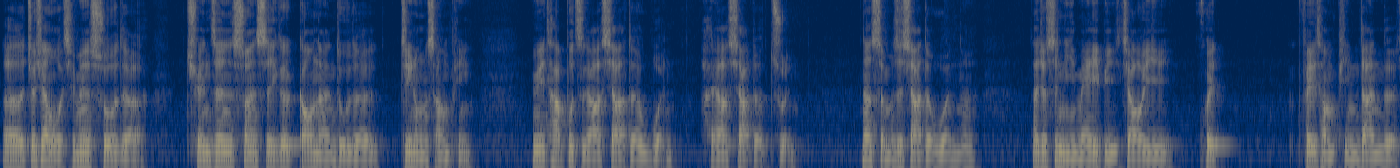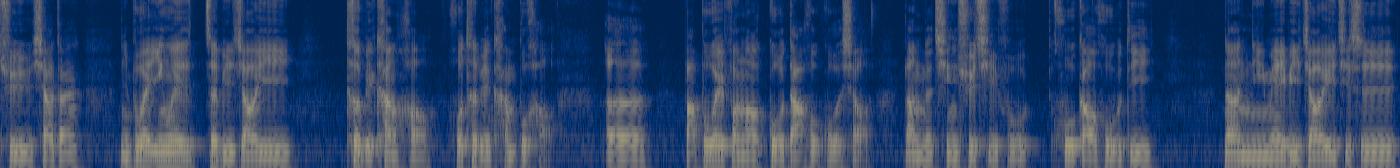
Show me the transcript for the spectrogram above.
呃，就像我前面说的，权证算是一个高难度的金融商品，因为它不只要下得稳，还要下得准。那什么是下得稳呢？那就是你每一笔交易会。非常平淡的去下单，你不会因为这笔交易特别看好或特别看不好，而把部位放到过大或过小，让你的情绪起伏忽高忽低。那你每笔交易其实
